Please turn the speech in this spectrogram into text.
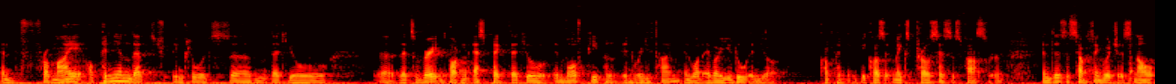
And from my opinion, that includes um, that you. Uh, that's a very important aspect that you involve people in real time in whatever you do in your company because it makes processes faster And this is something which is now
